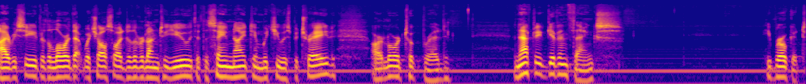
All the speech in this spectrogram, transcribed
I received of the Lord that which also I delivered unto you, that the same night in which he was betrayed, our Lord took bread, and after he had given thanks, he broke it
